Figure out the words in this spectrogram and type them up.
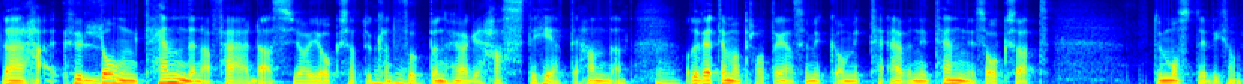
det här, hur långt händerna färdas gör ju också att du kan Mhm. få upp en högre hastighet i handen. Mm. Och det vet jag man pratar ganska mycket om i även i tennis också att du måste liksom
